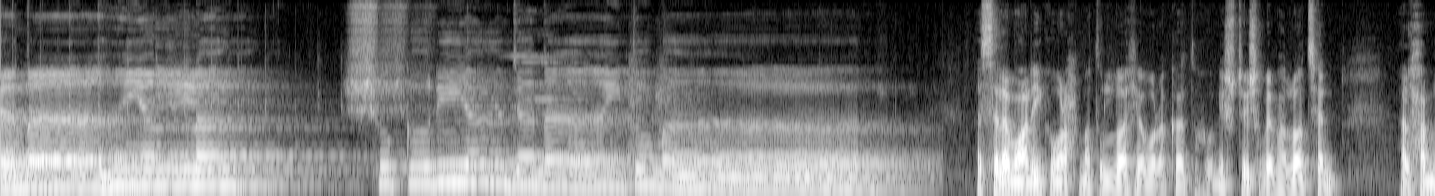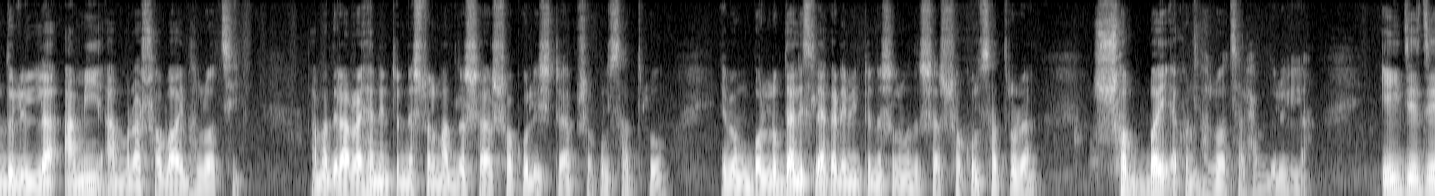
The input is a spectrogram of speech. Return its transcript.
জানাই আল্লাহ, শুক্রিয়া জানাই তোমার। আসসালামু আলাইকুম রহমতুল্লাহ বরকাত নিশ্চয়ই সবাই ভালো আছেন? আলহামদুলিল্লাহ, আমি, আমরা সবাই ভালো আছি। আমাদের আর রায়হান ইন্টারন্যাশনাল মাদ্রাসার সকল স্টাফ, সকল ছাত্র এবং বল্লভদা আল ইসলা একাডেমি ইন্টারন্যাশনাল মাদ্রাসার সকল ছাত্ররা সবাই এখন ভালো আছে, আলহামদুলিল্লাহ। এই যে যে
